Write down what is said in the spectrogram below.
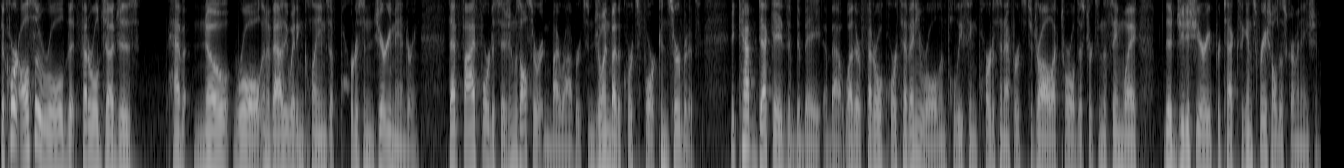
The court also ruled that federal judges have no role in evaluating claims of partisan gerrymandering. That 5 4 decision was also written by Roberts and joined by the court's four conservatives. It capped decades of debate about whether federal courts have any role in policing partisan efforts to draw electoral districts in the same way the judiciary protects against racial discrimination.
